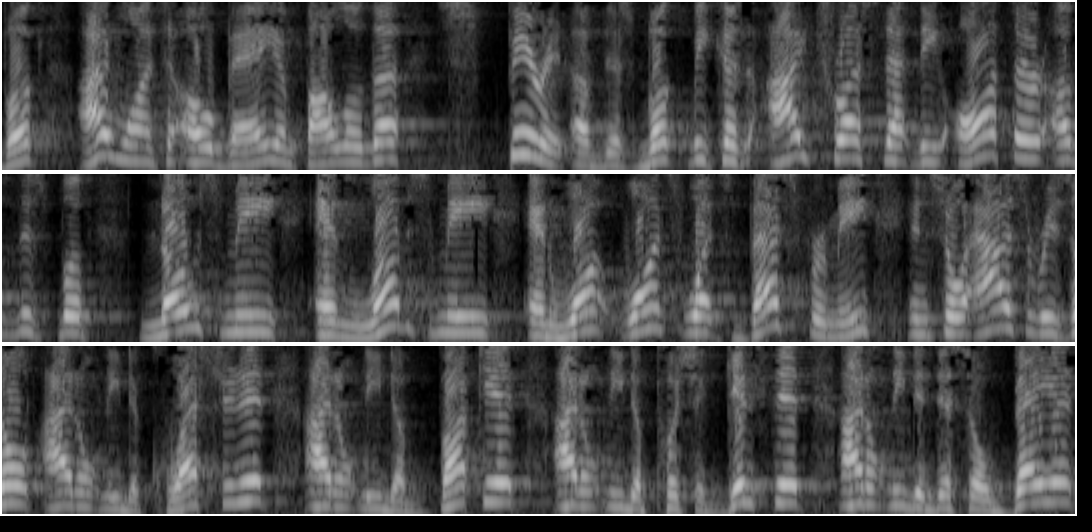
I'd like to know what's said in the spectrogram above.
book. I want to obey and follow the spirit of this book because I trust that the author of this book knows me and loves me and wants what's best for me. And so as a result, I don't need to question it. I don't need to buck it. I don't need to push against it. I don't need to disobey it.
